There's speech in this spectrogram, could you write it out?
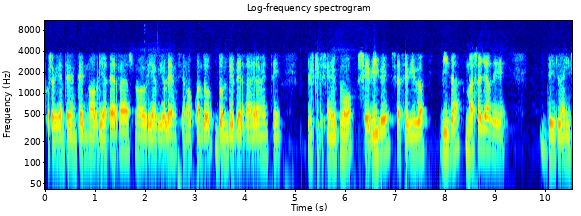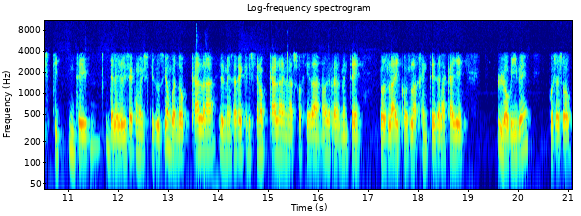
pues evidentemente no habría guerras, no habría violencia, ¿no? Cuando donde verdaderamente el cristianismo se vive, se hace viva vida, más allá de, de la, de, la Iglesia como institución, cuando cala el mensaje cristiano cala en la sociedad, ¿no? Y realmente los laicos, la gente de la calle lo vive, pues eso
